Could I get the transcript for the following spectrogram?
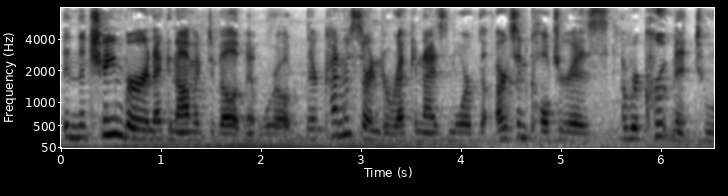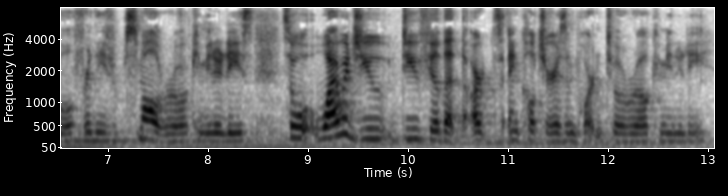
in the chamber and economic development world, they're kind of starting to recognize more of the arts and culture as a recruitment tool for these small rural communities. So why would you do you feel that the arts and culture is important to a rural community?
